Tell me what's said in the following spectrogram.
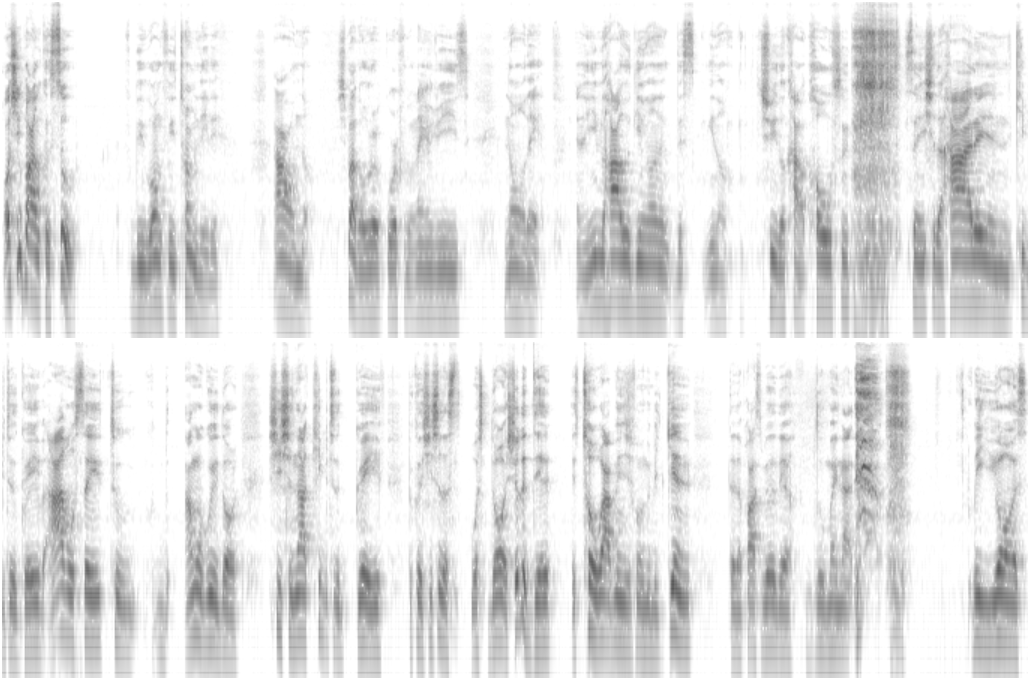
or she probably could sue. for being wrongfully terminated. I don't know. She probably go work work for the Landrys and all that. And even Hollywood giving her this, you know, treat her kind of cold, saying she should have hide it and keep it to the grave. I will say to, I'm gonna agree with Darla. She should not keep it to the grave because she should have. What Darla should have did is told Ralph Angel from the beginning that the possibility of Blue may not be yours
